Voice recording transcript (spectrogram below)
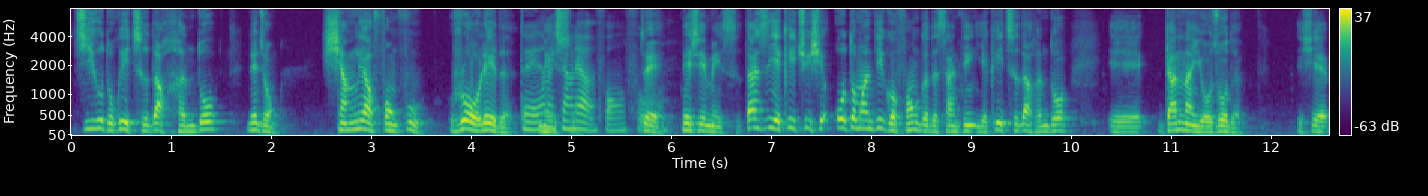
几乎都可以吃到很多那种香料丰富、肉类的美食。对，那香料很丰富。对，那些美食。但是也可以去一些奥斯曼帝国风格的餐厅，也可以吃到很多，诶，橄榄油做的一些。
